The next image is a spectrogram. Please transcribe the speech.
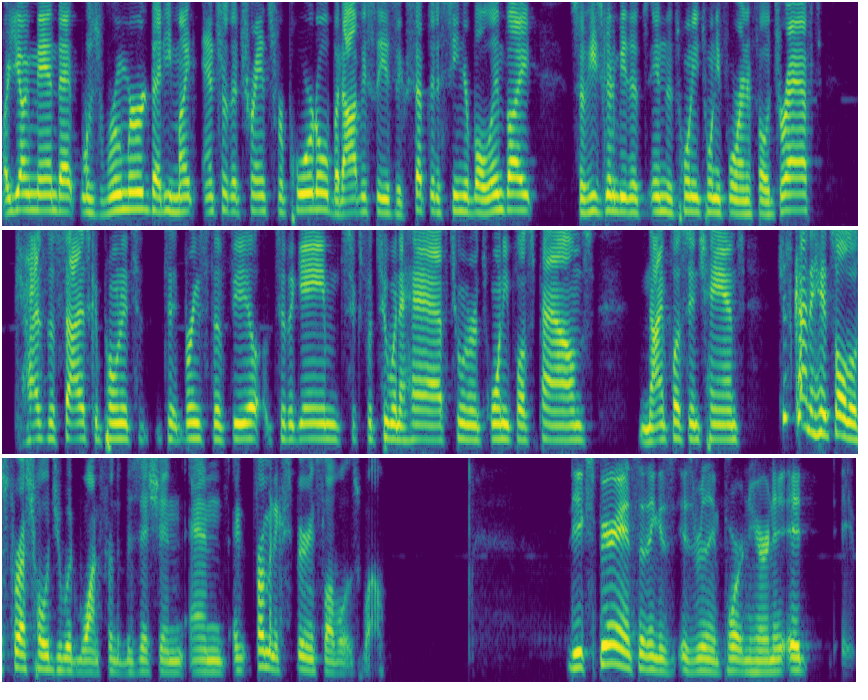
a young man that was rumored that he might enter the transfer portal, but obviously has accepted a Senior Bowl invite. So he's going to be the, in the 2024 NFL draft. Has the size component to, to brings to the field to the game, six foot two and a half, 220 plus pounds, nine plus inch hands. Just kind of hits all those thresholds you would want from the position and uh, from an experience level as well. The experience I think is is really important here, and it, it, it-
